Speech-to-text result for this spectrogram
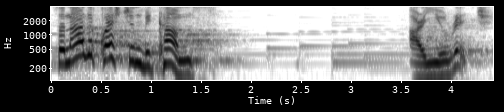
So now the question becomes Are you rich?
